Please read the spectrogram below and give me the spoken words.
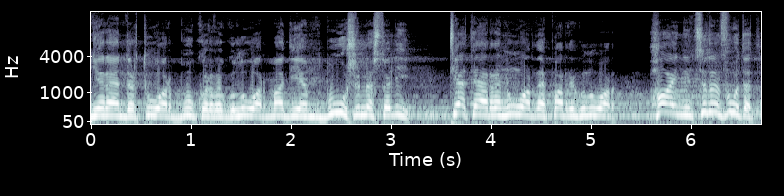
njëra e ndërtuar, bukur, rregulluar, madje e mbushur me stoli, tjetra e rrënuar dhe e parregulluar, hajni në cilën futet,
